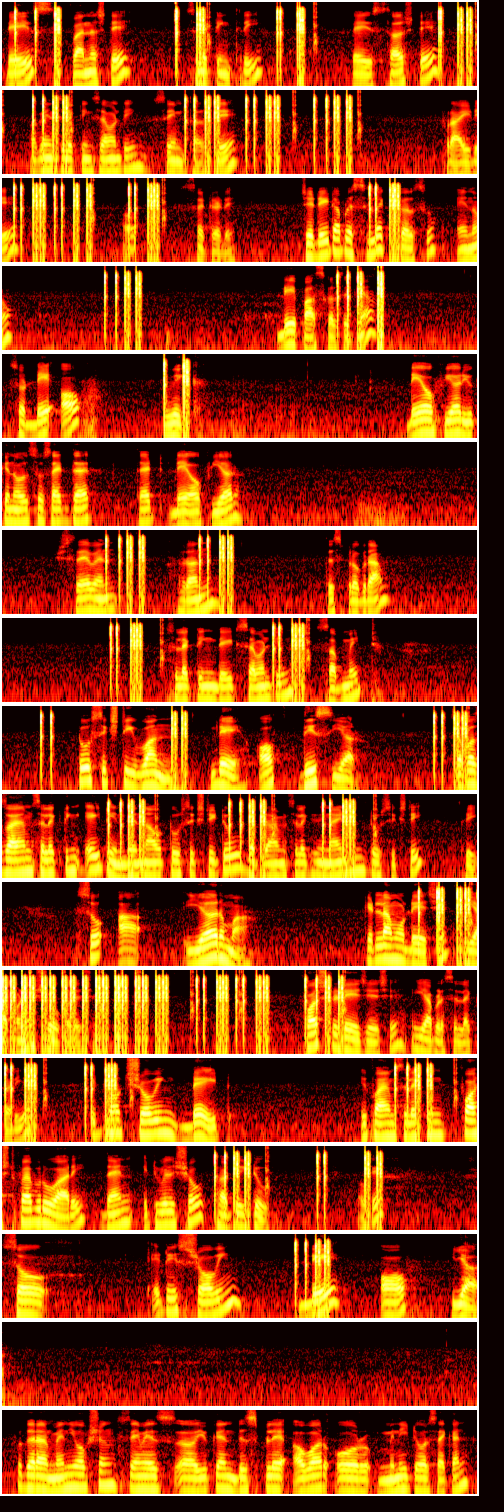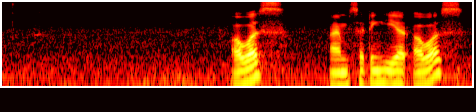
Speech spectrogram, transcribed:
days Wednesday selecting 3 day is thursday again selecting 17 same thursday friday or saturday જે date આપણે select કરશું એનો day pass કરશે ત્યાં so day of week day of year you can also set there that day of year 7 run this program selecting date 17 submit 261 day of this year suppose I am selecting 18 then now 262 but I am selecting 19 263 so આ યરમાં કેટલામો day છે એ આપણને show કરે છે first day જે છે એ આપણે select કરીએ not showing date if I am selecting 1st February then it will show 32 okay? So it is showing day of year. So there are many options same as uh, you can display hour or minute or second. Hours I am setting here hours.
